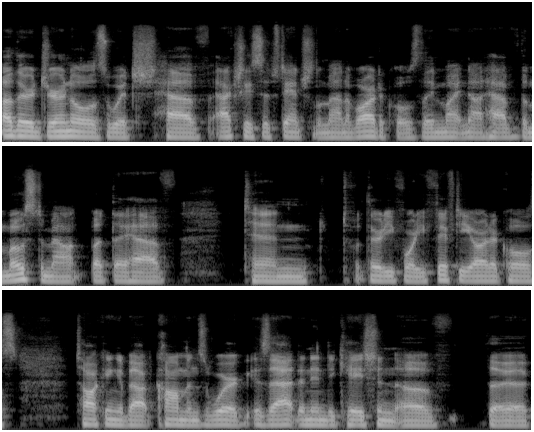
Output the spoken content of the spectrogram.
other journals which have actually substantial amount of articles they might not have the most amount but they have 10 30 40 50 articles talking about commons work is that an indication of the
